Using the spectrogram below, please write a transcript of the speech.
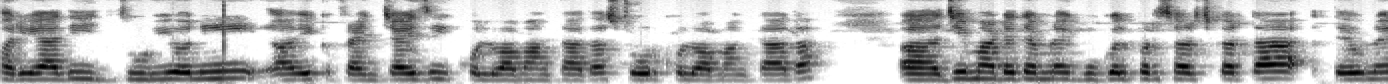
ફરિયાદી જુડિયોની એક ફ્રેન્ચાઇઝી ખોલવા માંગતા હતા સ્ટોર ખોલવા માંગતા હતા. જે માટે તેમણે ગૂગલ પર સર્ચ કરતા તેઓને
